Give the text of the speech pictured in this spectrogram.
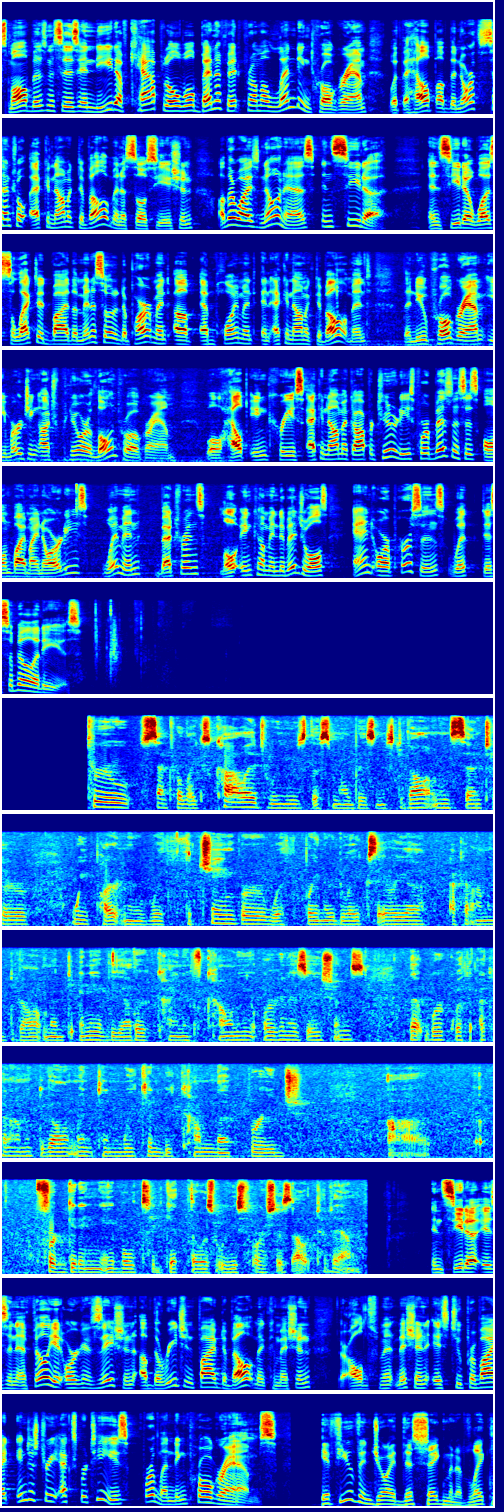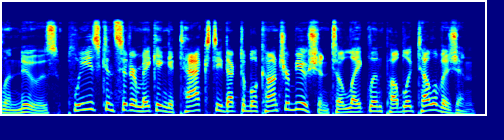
Small businesses in need of capital will benefit from a lending program with the help of the North Central Economic Development Association, otherwise known as NCEDA. NCEDA was selected by the Minnesota Department of Employment and Economic Development. The new program, Emerging Entrepreneur Loan Program, will help increase economic opportunities for businesses owned by minorities, women, veterans, low-income individuals, and or persons with disabilities. Through Central Lakes College, we use the Small Business Development Center. We partner with the Chamber, with Brainerd Lakes Area Economic Development, any of the other kind of county organizations that work with economic development, and we can become the bridge uh, for getting able to get those resources out to them. NCEDA is an affiliate organization of the Region 5 Development Commission. Their ultimate mission is to provide industry expertise for lending programs. If you've enjoyed this segment of Lakeland News, please consider making a tax-deductible contribution to Lakeland Public Television.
